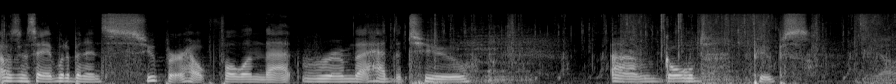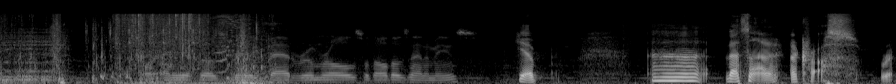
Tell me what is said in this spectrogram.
I was gonna say it would have been in super helpful in that room that had the two um, gold poops. Yup. Or any of those really bad room rolls with all those enemies. Yep. Uh, that's not a, cross r-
